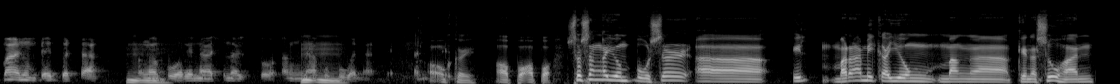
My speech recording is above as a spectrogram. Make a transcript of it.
Manong Ted, basta mga Mm-mm. foreign nationals po ang Mm-mm. napupuan natin. Okay. Opo, opo. So sa ngayon po, sir, il- marami kayong mga kinasuhan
